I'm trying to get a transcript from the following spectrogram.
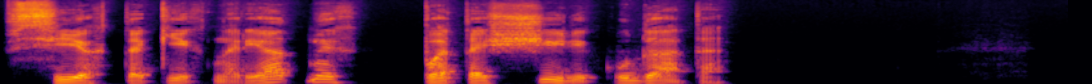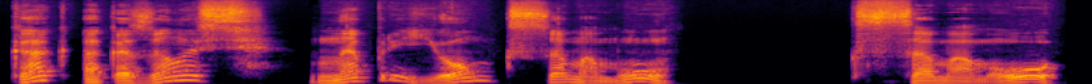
всех таких нарядных потащили куда-то. Как оказалось, на прием к самому, к самому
